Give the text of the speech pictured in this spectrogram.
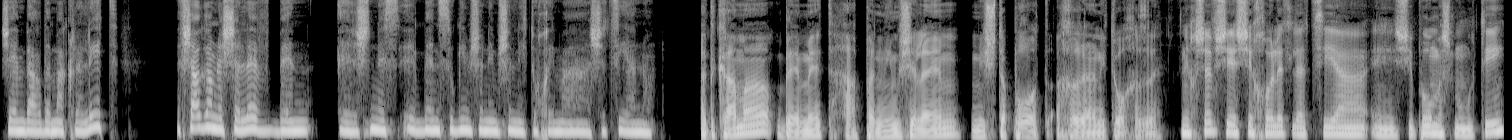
שהם בהרדמה כללית. אפשר גם לשלב בין, אה, שני, בין סוגים שונים של ניתוחים שציינו. עד כמה באמת הפנים שלהם משתפרות אחרי הניתוח הזה? אני חושב שיש יכולת להציע אה, שיפור משמעותי,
